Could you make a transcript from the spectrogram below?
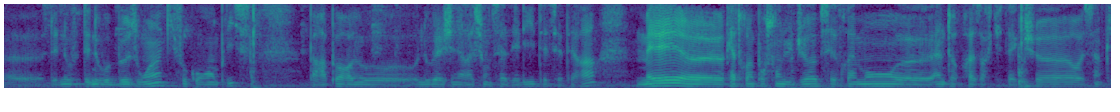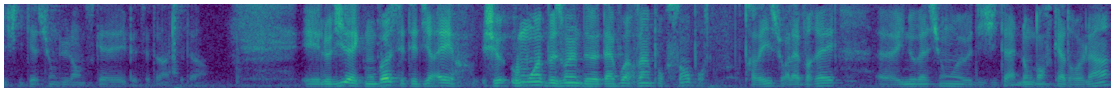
euh, des, nouveaux besoins qu'il faut qu'on remplisse par rapport aux, nouvelles générations de satellites, etc. Mais 80% du job, c'est vraiment enterprise architecture, simplification du landscape, etc., etc. Et le deal avec mon boss, c'était de dire j'ai au moins besoin d'avoir 20% pour, travailler sur la vraie innovation digitale. Donc dans ce cadre-là,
